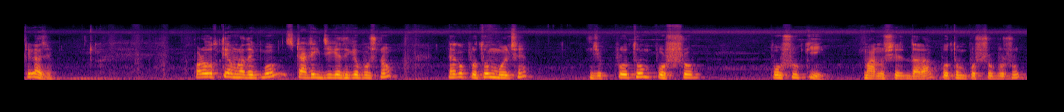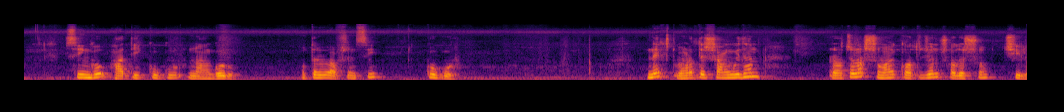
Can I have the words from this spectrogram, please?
ঠিক আছে? পরবর্তী আমরা দেখব স্ট্যাটিক জিকে থেকে প্রশ্ন। দেখো, প্রথম বলছে যে প্রথম পোষ্য পশু কি? মানুষের দ্বারা প্রথম পোষ্য পশু, সিংহ, হাতি, কুকুর না গরু? উত্তর হবে অপশন সি কুকুর। নেক্সট ভারতের সংবিধান রচনার সময় কতজন সদস্য ছিল?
